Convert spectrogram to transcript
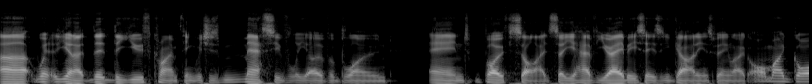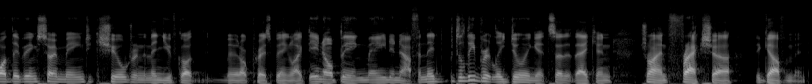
Uh, when, you know the the youth crime thing, which is massively overblown, and both sides. So you have your ABCs and your Guardians being like, "Oh my God, they're being so mean to children," and then you've got Murdoch Press being like, "They're not being mean enough," and they're deliberately doing it so that they can try and fracture the government.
